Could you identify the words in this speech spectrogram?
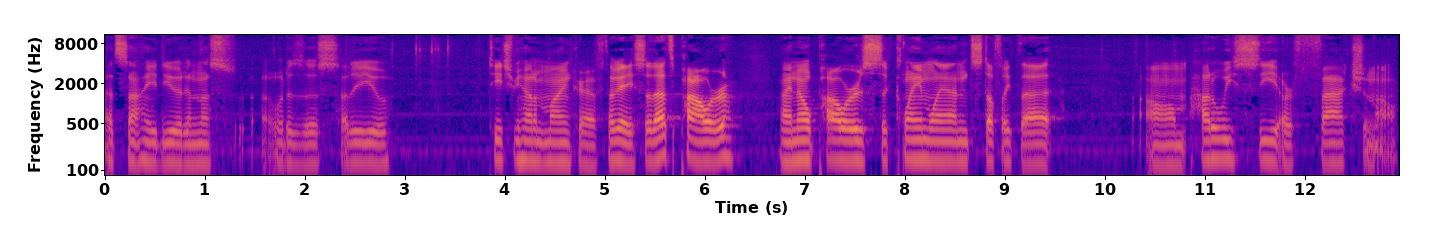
that's not how you do it in this. Uh, what is this? How do you teach me how to Minecraft? Okay, so that's power. I know powers to claim land, stuff like that. Um, how do we see our faction though?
